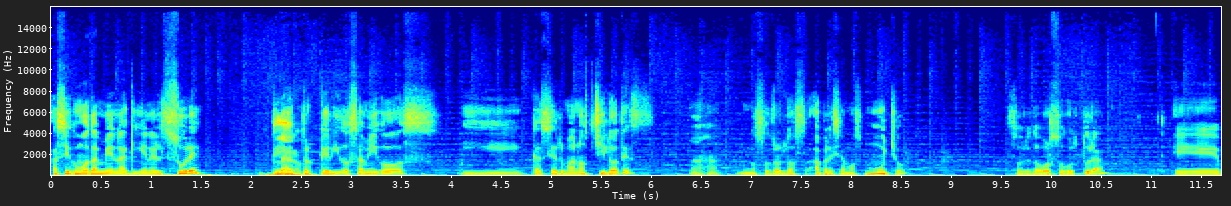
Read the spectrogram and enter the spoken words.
Así como también aquí en el sure, Claro. nuestros queridos amigos y casi hermanos chilotes, Ajá. nosotros los apreciamos mucho, sobre todo por su cultura. Eh,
